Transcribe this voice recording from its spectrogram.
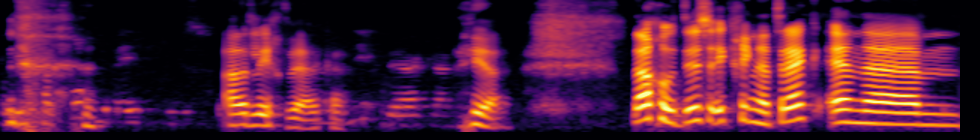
nog eventjes Aan het licht werken. aan het licht werken. Ja. Nou goed, dus ik ging naar Trek en ehm,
